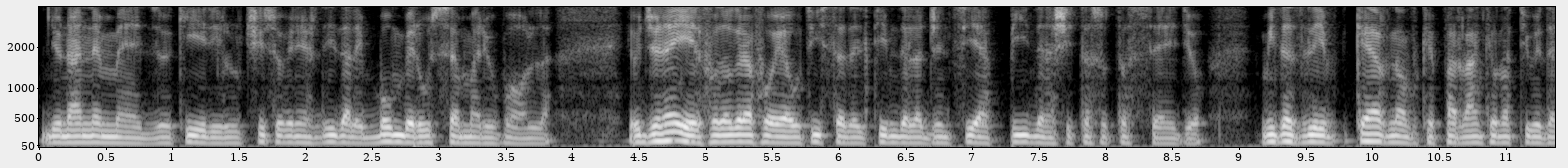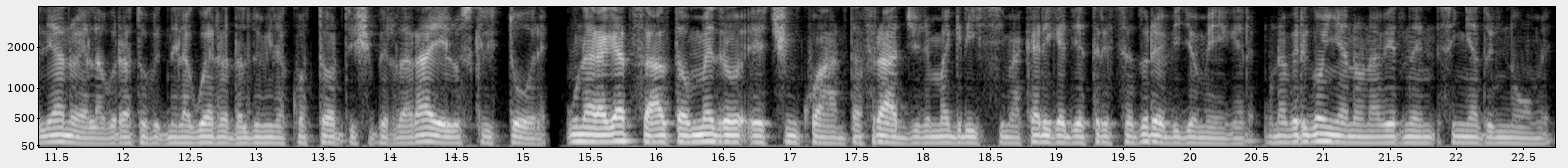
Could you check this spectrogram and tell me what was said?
di un anno e mezzo, Kirill, ucciso venerdì dalle bombe russe a Mariupol. Eugenei è il fotografo e autista del team dell'agenzia AP della città sotto assedio. Mitasliv Kernov, che parla anche un ottimo italiano e ha lavorato nella guerra dal 2014 per la RAI, è lo scrittore. Una ragazza alta 1,50 m, fragile, magrissima, carica di attrezzature e videomaker. Una vergogna non averne segnato il nome.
